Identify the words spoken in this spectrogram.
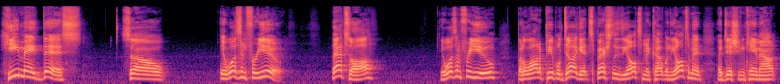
he made this, so it wasn't for you. That's all. It wasn't for you, but a lot of people dug it, especially the Ultimate Cut. When the Ultimate Edition came out,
